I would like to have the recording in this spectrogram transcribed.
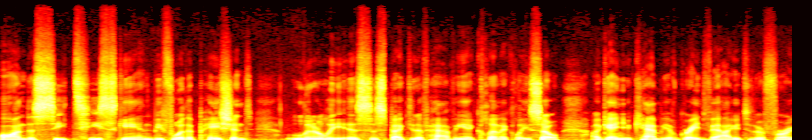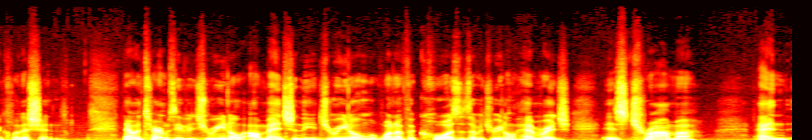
on the CT scan before the patient literally is suspected of having it clinically. So, again, you can be of great value to the referring clinician. Now, in terms of adrenal, I'll mention the adrenal. One of the causes of adrenal hemorrhage is trauma. And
